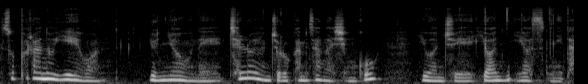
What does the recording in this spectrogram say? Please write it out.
소프라노 이혜원, 윤여운의 첼로 연주로 감상하신 곡 이원주의 연이었습니다.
